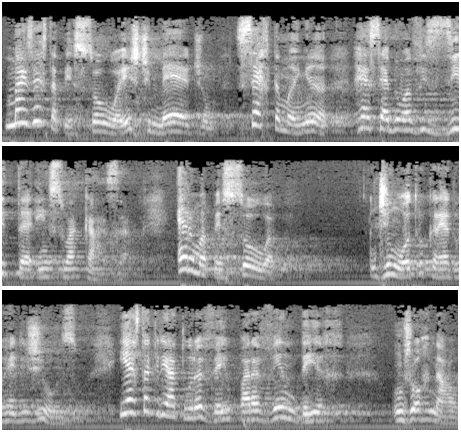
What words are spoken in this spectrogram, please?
Mas esta pessoa, este médium, certa manhã recebe uma visita em sua casa. Era uma pessoa de um outro credo religioso. E esta criatura veio para vender um jornal,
